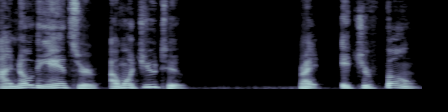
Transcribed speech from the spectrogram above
I know the answer. I want you to. Right? It's your phone.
